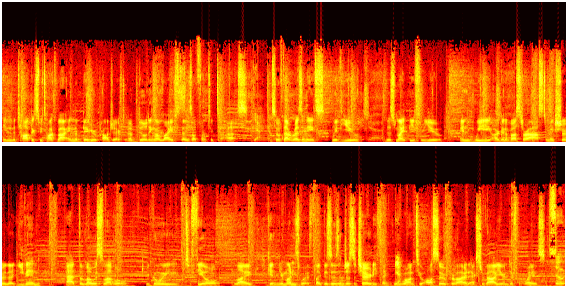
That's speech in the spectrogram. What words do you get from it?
in the topics we talk about and the bigger project of building a life that is authentic to us. yeah. And so if that resonates with you, this might be for you. And we are going to bust our ass to make sure that even at the lowest level, you're going to feel like getting your money's worth. Like this isn't just a charity thing. Yeah. We want to also provide extra value in different ways. So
